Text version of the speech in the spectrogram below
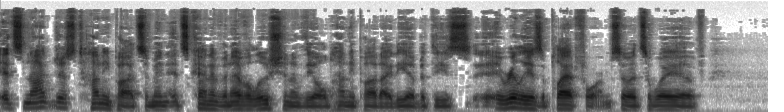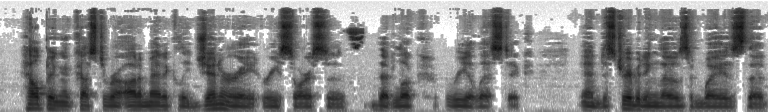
it's not just honeypots. I mean, it's kind of an evolution of the old honeypot idea, but these it really is a platform. So it's a way of helping a customer automatically generate resources that look realistic and distributing those in ways that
